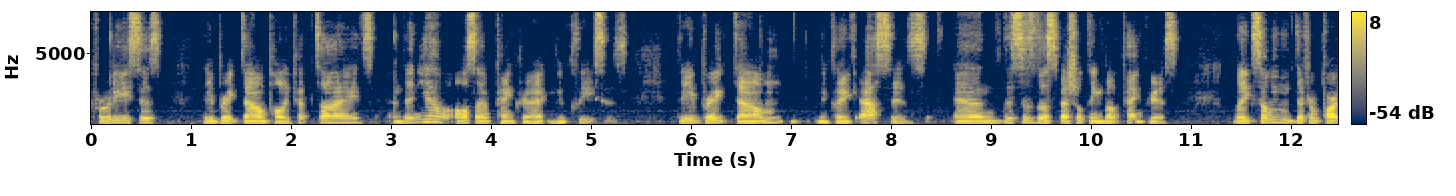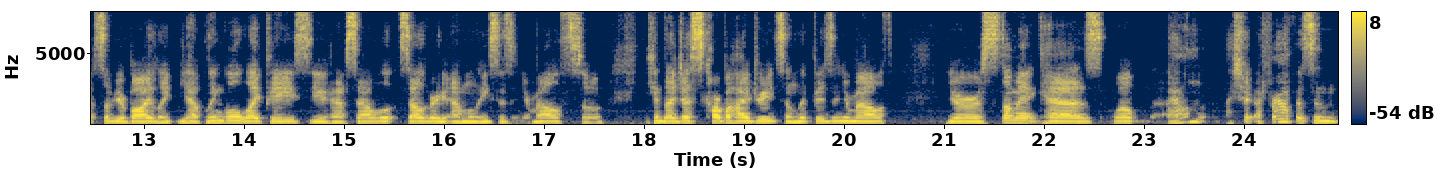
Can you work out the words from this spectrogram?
proteases, they break down polypeptides, and then you have also have pancreatic nucleases. They break down nucleic acids, and this is the special thing about the pancreas like some different parts of your body, like you have lingual lipase, you have sal salivary amylases in your mouth, so you can digest carbohydrates and lipids in your mouth. Your stomach has, well, I don't, I should, I forgot if it's in,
